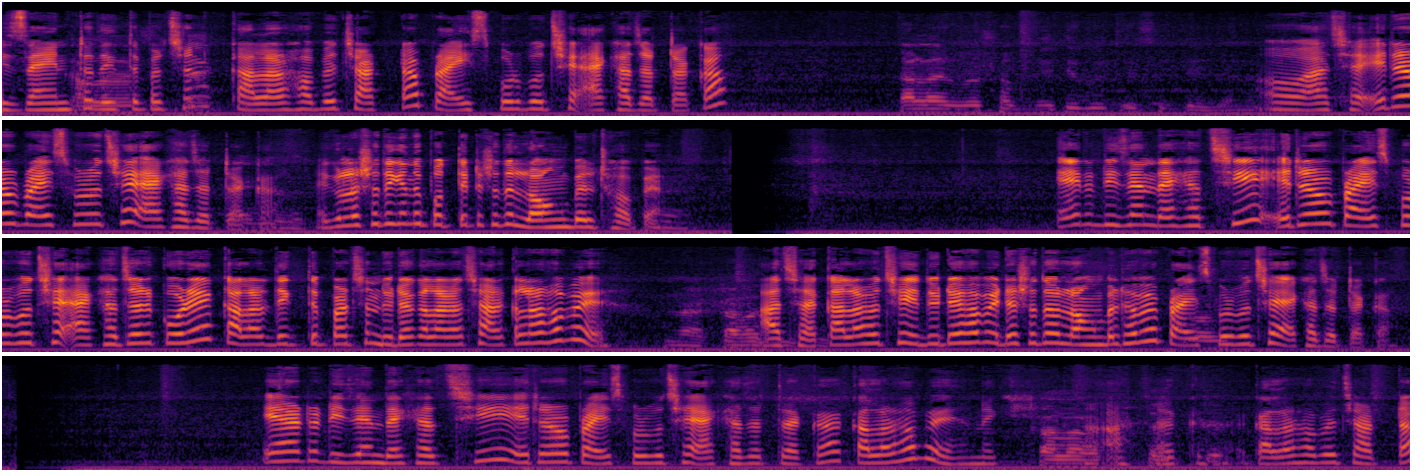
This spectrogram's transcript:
ডিজাইনটা দেখতে পাচ্ছেন। কালার হবে চারটা প্রাইস পড়বে হচ্ছে এক হাজার টাকা। ও আচ্ছা এটারও প্রাইস পড়বে হচ্ছে এক হাজার টাকা। এগুলোর সাথে কিন্তু প্রত্যেকটার সাথে লং বেল্ট হবে। হ্যাঁ। এটা ডিজাইন দেখাচ্ছি। এটারও প্রাইস পড়বে হচ্ছে এক হাজার করে। কালার দেখতে পাচ্ছেন দুইটা কালার আছে। আর কালার হবে? আচ্ছা কালার হচ্ছে এই দুইটাই হবে। এটার সাথে লং বেল্ট হবে। প্রাইস পড়বে হচ্ছে এক হাজার টাকা। এর একটা ডিজাইন দেখাচ্ছি। এটারও প্রাইস পড়বে হচ্ছে এক হাজার টাকা। কালার হবে নাকি। কালার হবে চারটা।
